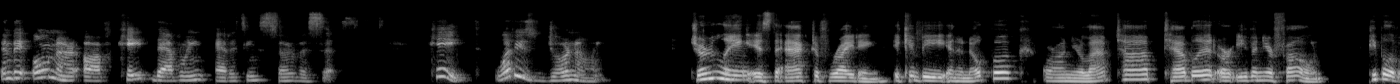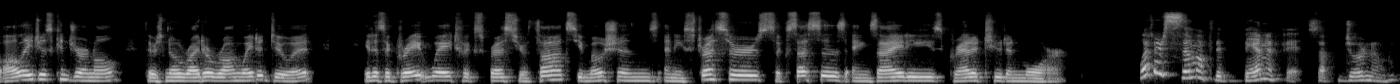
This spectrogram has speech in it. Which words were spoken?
and the owner of Kate Devlin Editing Services. Kate, what is journaling? Journaling is the act of writing. It can be in a notebook or on your laptop, tablet, or even your phone. People of all ages can journal. There's no right or wrong way to do it. It is a great way to express your thoughts, emotions, any stressors, successes, anxieties, gratitude, and more. What are some of the benefits of journaling?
